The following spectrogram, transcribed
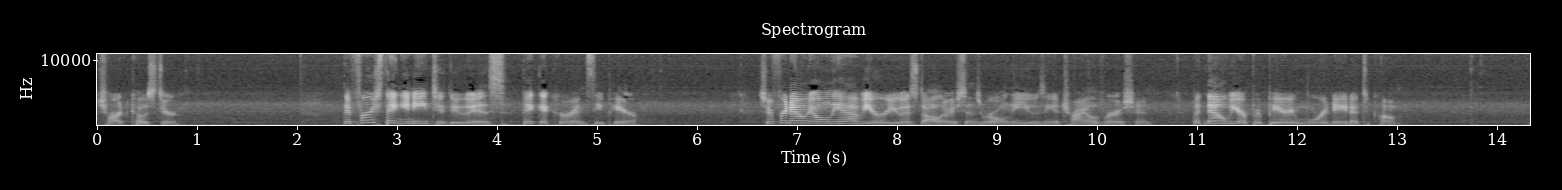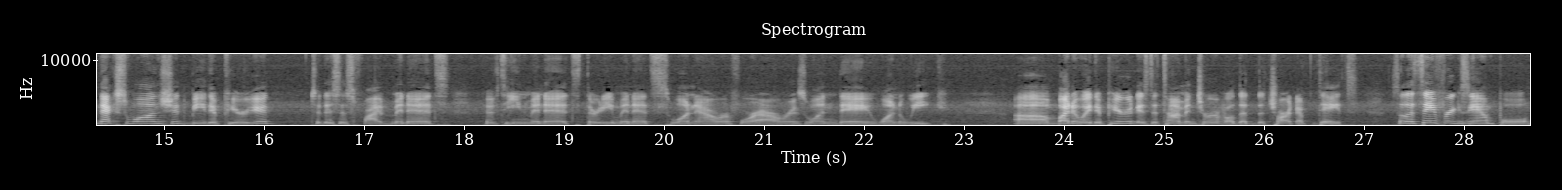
Chart Coaster. The first thing you need to do is pick a currency pair. So for now, we only have Euro US dollar since we're only using a trial version. But now we are preparing more data to come. Next one should be the period. So this is 5 minutes, 15 minutes, 30 minutes, 1 hour, 4 hours, 1 day, 1 week. Uh, by the way, the period is the time interval that the chart updates. So let's say, for example,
